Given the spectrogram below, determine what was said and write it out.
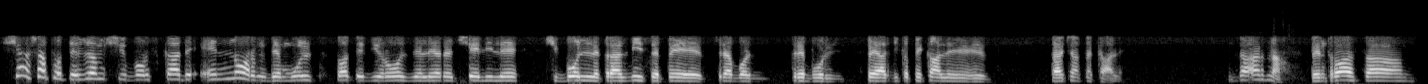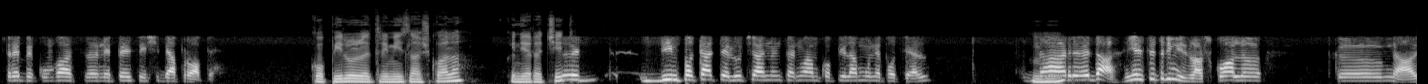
Și așa protejăm și vor scade enorm de mult toate virozele, răcelile și bolile transmise pe treburi, treburi pe, adică pe cale, pe această cale. Dar na, pentru asta trebuie cumva să ne pese și de aproape. Copilul îl trimis la școală când e răcit? Din păcate, Lucian, încă nu am copil, am un nepoțel. Mhm. Dar, da, este trimis la școală, că, na,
